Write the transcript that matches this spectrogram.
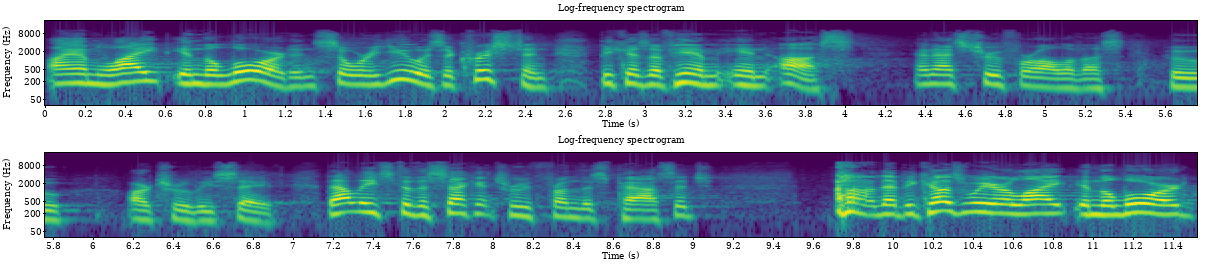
I am light in the Lord, and so are you as a Christian because of Him in us. And that's true for all of us who are truly saved. That leads to the second truth from this passage that because we are light in the Lord,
